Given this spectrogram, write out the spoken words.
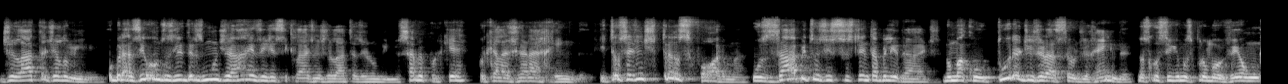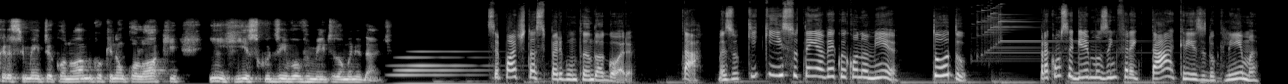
de lata de alumínio. O Brasil é um dos líderes mundiais em reciclagem de lata de alumínio. Sabe por quê? Porque ela gera renda. Então, se a gente transforma os hábitos de sustentabilidade numa cultura de geração de renda, nós conseguimos promover um crescimento econômico que não coloque em risco o desenvolvimento da humanidade. Você pode estar se perguntando agora: tá, mas o que, que isso tem a ver com economia? Tudo! Para conseguirmos enfrentar a crise do clima,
